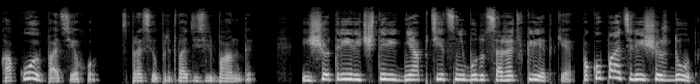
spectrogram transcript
«Какую потеху?» – спросил предводитель банды. Еще три или четыре дня птиц не будут сажать в клетки. Покупатели еще ждут.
